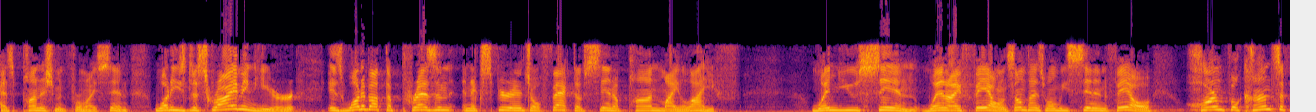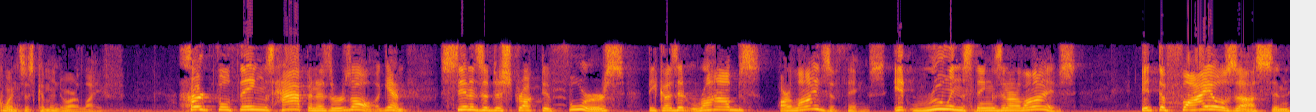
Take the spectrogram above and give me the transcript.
as punishment for my sin. What he's describing here is what about the present and experiential effect of sin upon my life? When you sin, when I fail, and sometimes when we sin and fail, harmful consequences come into our life. Hurtful things happen as a result. Again, sin is a destructive force because it robs our lives of things, it ruins things in our lives. It defiles us and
